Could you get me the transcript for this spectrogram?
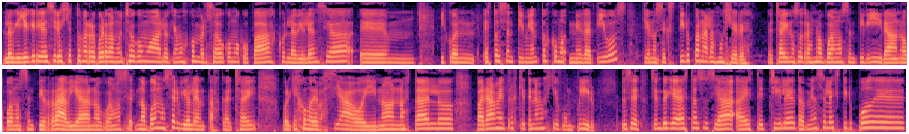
Lo que yo quería decir es que esto me recuerda mucho como a lo que hemos conversado como copadas con la violencia eh, y con estos sentimientos como negativos que nos extirpan a las mujeres. ¿Cachai? Nosotras no podemos sentir ira, no podemos sentir rabia, no podemos ser, no podemos ser violentas, ¿cachai? Porque es como demasiado y no, no están los parámetros que tenemos que cumplir. Entonces, siento que a esta sociedad, a este Chile, también se le extirpó de,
